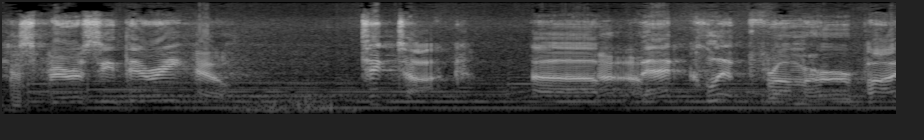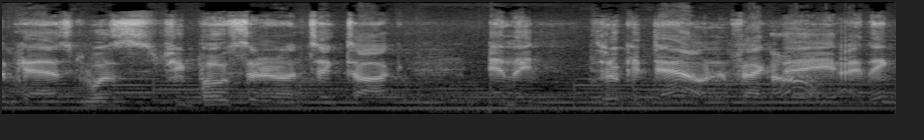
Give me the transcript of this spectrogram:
conspiracy theory. No. TikTok. Um, that clip from her podcast was she posted it on TikTok, and they took it down. In fact, they I think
